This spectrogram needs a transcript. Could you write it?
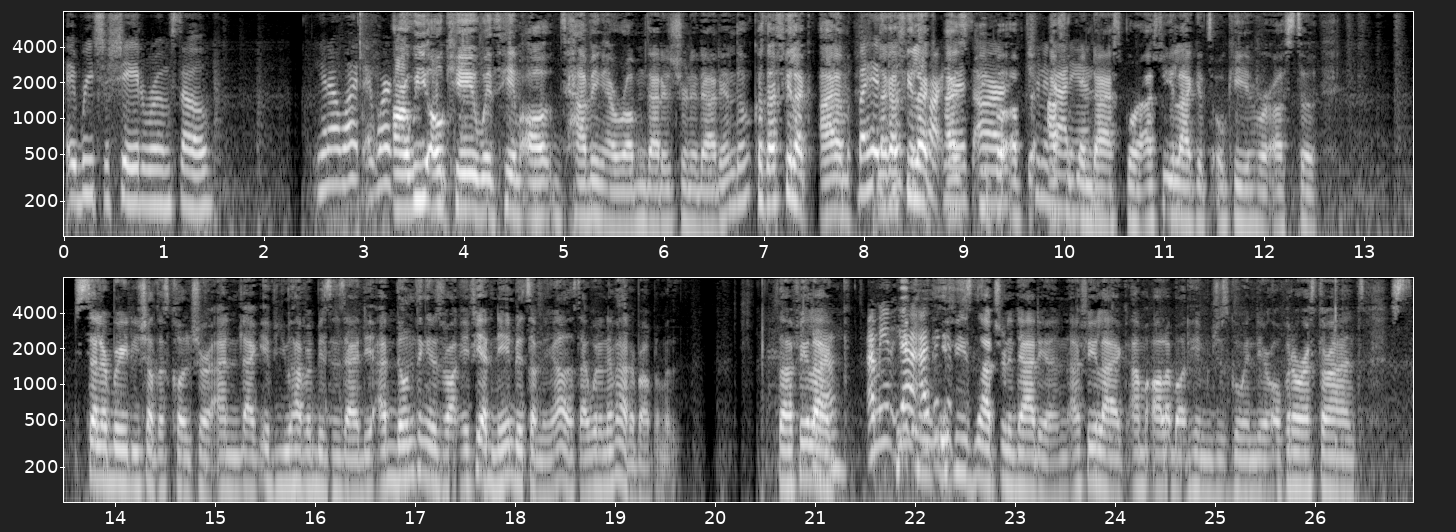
it reached the shade room. So you know what? It works. Are we okay with him all having a rum that is Trinidadian though? Because I feel like I am, But his like I feel business like partners as are people of the African diaspora, I feel like it's okay for us to celebrate each other's culture. And like, if you have a business idea, I don't think it's wrong. If he had named it something else, I would have never had a problem with it. So I feel Yeah. like I mean, yeah, I if, think if he's not Trinidadian, I feel like I'm all about him just going there, open a restaurant, s-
